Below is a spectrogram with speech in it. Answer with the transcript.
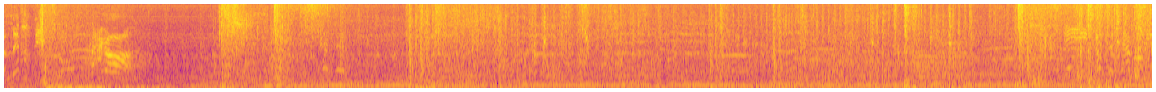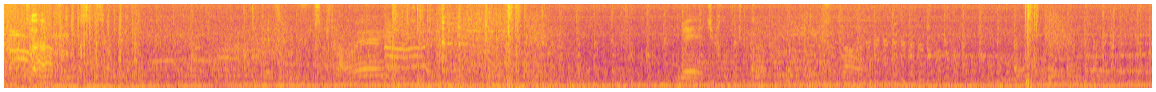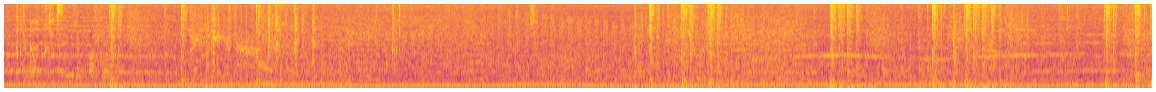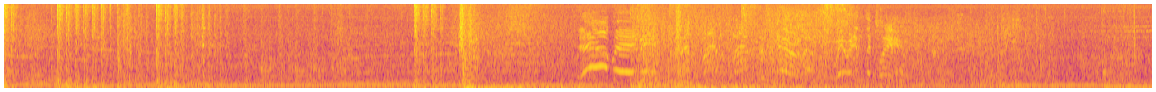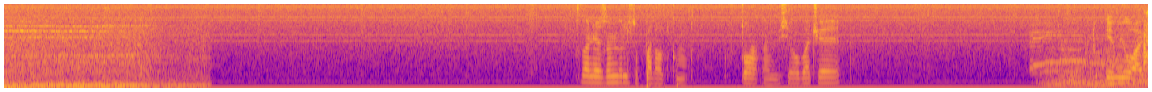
a little deeper. не знам дали се пада от към втората мисия, обаче тук не ми лаги.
